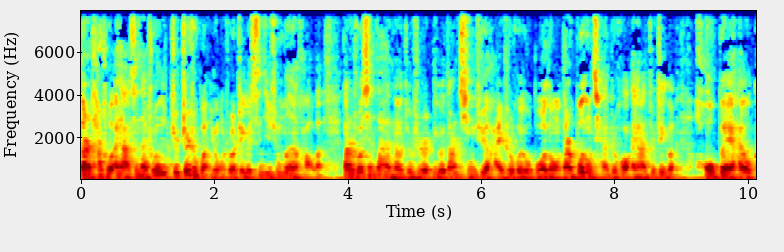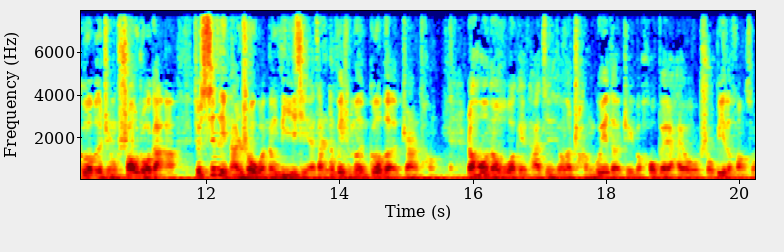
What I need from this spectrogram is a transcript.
但是他说：“哎呀，现在说这真是管用。说这个心悸胸闷好了，但是说现在呢，就是这个当然情绪还是会有波动。但是波动起来之后，哎呀，就这个后背还有胳膊的这种烧灼感啊，就心里难受，我能理解。但是他为什么胳膊这样疼？然后呢，我给他进行了常规的这个后背还有手臂的放松。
